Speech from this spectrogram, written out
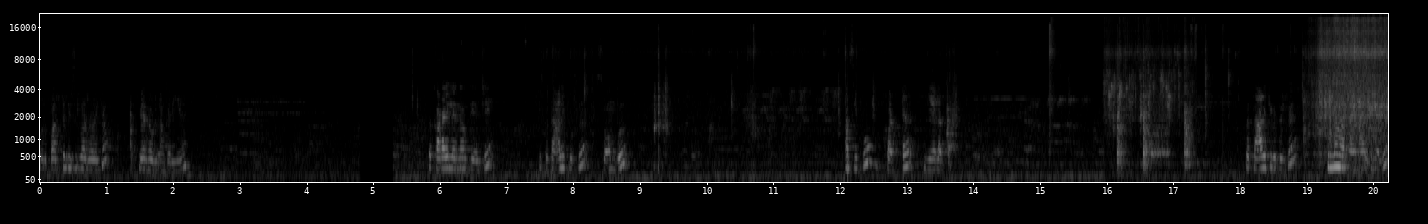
ஒரு பத்து விசில் வர வரைக்கும் வேக விடலாம் கறியை. இப்போ கடையில் எண்ணெய் ஊற்றியாச்சு இப்போ தாளிப்புக்கு சோம்பு ஆசிப்பூ பட்டை ஏலக்காய். இப்போ தாளிக்கிறதுக்கு சின்ன வெங்காயம் நறுக்குனது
